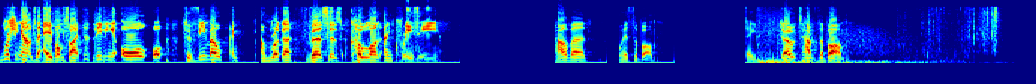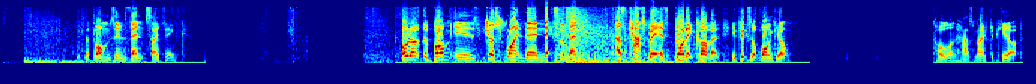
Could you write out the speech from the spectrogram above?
rushing out to the A-bomb site, leaving it all up to Vimo and and Rugger versus Colon and Crazy. However, where's the bomb? They don't have the bomb. The bomb's in vents, I think. Oh no, the bomb is just right there next to the vent, as Casper has got it covered. He picks up one kill. Colon has managed to pick it up.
